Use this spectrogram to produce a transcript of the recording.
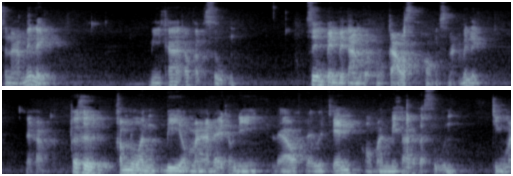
สนามแม่เหล็ก มีค่าเท่ากับ 0 ซึ่งเป็นไปตามกฎของเกาส์ของสนามแม่เหล็กนะครับ ก็คือคำนวณ b ออกมาได้เท่านี้ แล้ว divergence ของมันมีค่าเท่ากับ 0 จริงไหม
